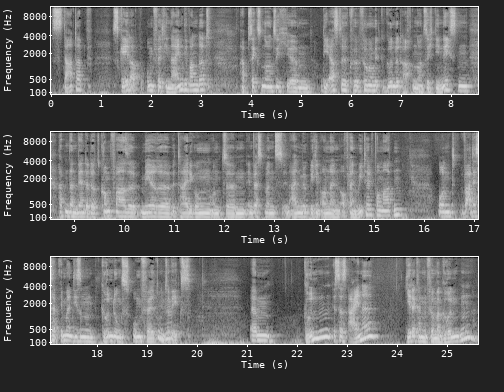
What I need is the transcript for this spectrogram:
Startup, Scale-up-Umfeld hineingewandert habe 96 ähm, die erste Firma mitgegründet, 98 die nächsten, hatten dann während der Dotcom-Phase mehrere Beteiligungen und ähm, Investments in allen möglichen Online- und Offline-Retail-Formaten und war deshalb immer in diesem Gründungsumfeld mhm. unterwegs. Ähm, gründen ist das eine, jeder kann eine Firma gründen.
